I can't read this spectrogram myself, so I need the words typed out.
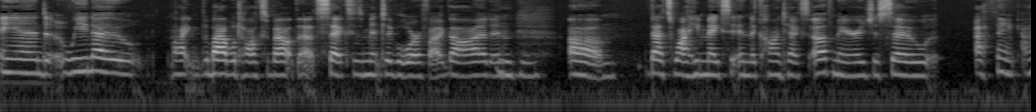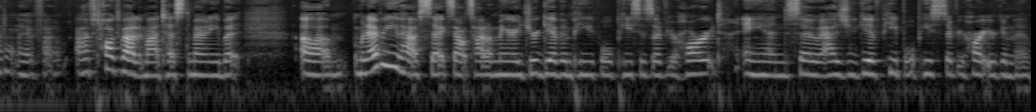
and we know like the Bible talks about that sex is meant to glorify God, and um, that's why he makes it in the context of marriage is so i think i don't know if I, i've talked about it in my testimony but um, whenever you have sex outside of marriage you're giving people pieces of your heart. And so as you give people pieces of your heart you're gonna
